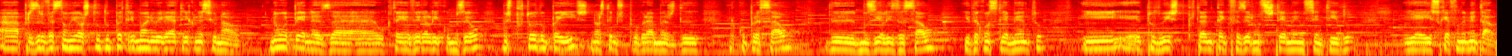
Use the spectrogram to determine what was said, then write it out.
à preservação e ao estudo do património elétrico nacional. Não apenas a, a, o que tem a ver ali com o museu, mas por todo o país nós temos programas de recuperação, de musealização e de aconselhamento e eh, tudo isto, portanto, tem que fazer um sistema em um sentido e é isso que é fundamental.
